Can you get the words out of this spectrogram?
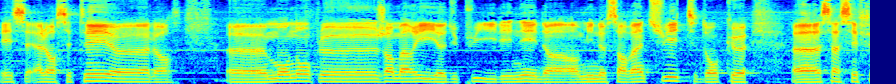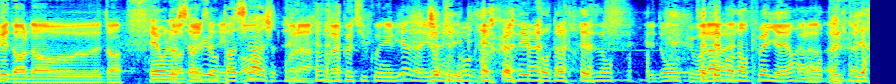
Et alors, c'était... Euh, alors, mon oncle Jean-Marie Dupuis, il est né dans, en 1928, donc euh, ça s'est fait dans, dans, dans et on le salue au passage. voilà, bah, que tu connais bien d'ailleurs. Je l'ai bien connu pour d'autres raisons. Et donc voilà. C'était mon employeur, on peut le dire.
